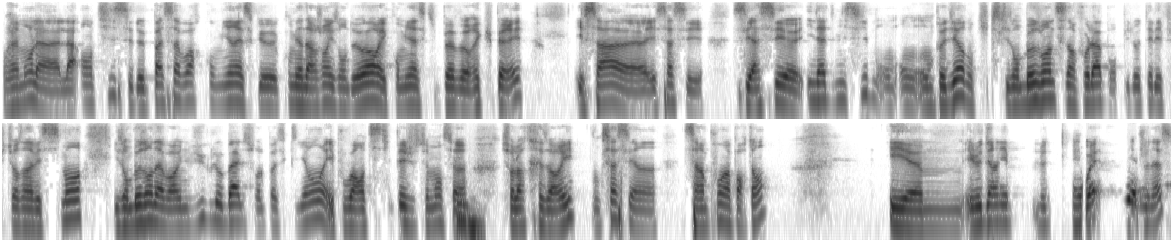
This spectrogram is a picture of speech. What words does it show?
vraiment la, la hantise, c'est de pas savoir combien est-ce que combien d'argent ils ont dehors et combien est-ce qu'ils peuvent récupérer. Et ça, euh, et ça, c'est c'est assez euh, inadmissible, on, on, peut dire, donc parce qu'ils ont besoin de ces infos-là pour piloter les futurs investissements. Ils ont besoin d'avoir une vue globale sur le poste client et pouvoir anticiper justement sur, mmh. sur leur trésorerie. Donc ça, c'est un c'est un point important. Et, euh, et le dernier, le... ouais, Jonas?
